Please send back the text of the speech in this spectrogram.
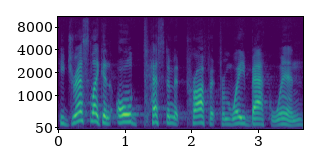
He dressed like an Old Testament prophet from way back when.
